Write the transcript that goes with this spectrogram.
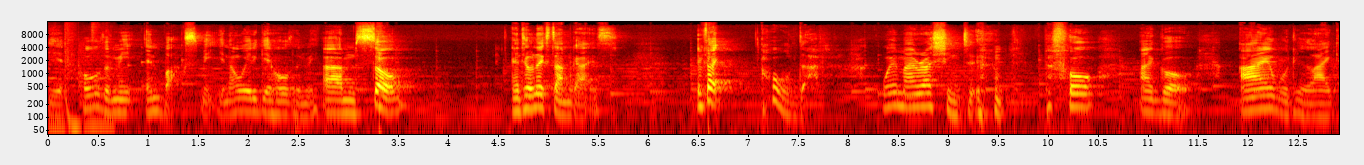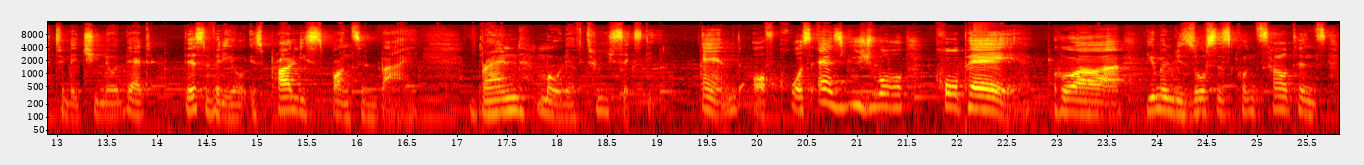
get hold of me, inbox me. You know where to get hold of me. Um, so until next time, guys. In fact, hold up. Where am I rushing to? Before I go, I would like to let you know that this video is proudly sponsored by Brand Motive 360 and of course as usual Corpay who are human resources consultants,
